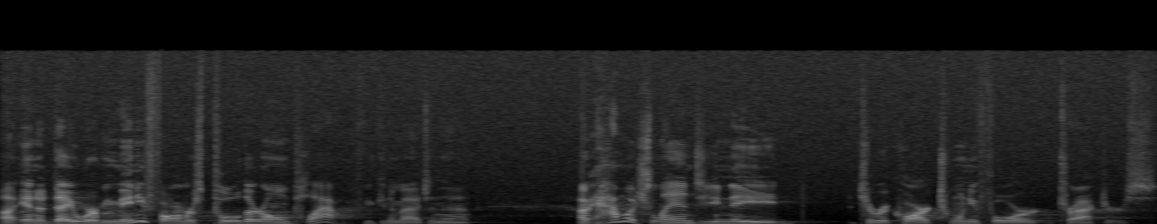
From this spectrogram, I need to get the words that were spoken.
uh, in a day where many farmers pull their own plow, if you can imagine that. I mean, how much land do you need to require 24 tractors?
